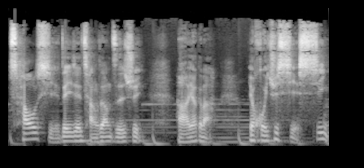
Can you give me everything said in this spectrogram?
抄写这一些厂商资讯，啊，要干嘛？要回去写信。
